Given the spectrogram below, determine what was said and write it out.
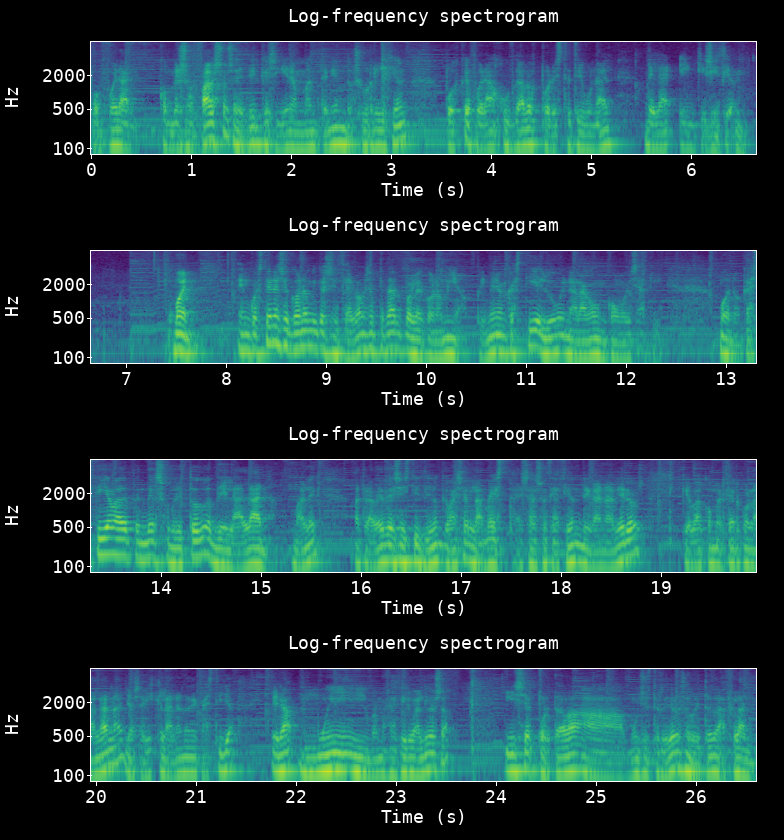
pues fueran conversos falsos, es decir, que siguieran manteniendo su religión, pues que fueran juzgados por este tribunal de la Inquisición. Bueno, en cuestiones económicas y sociales, vamos a empezar por la economía, primero en Castilla y luego en Aragón, como veis aquí. Bueno, Castilla va a depender sobre todo de la lana, ¿vale? A través de esa institución que va a ser la Mesta, esa asociación de ganaderos que va a comerciar con la lana. Ya sabéis que la lana de Castilla era muy, vamos a decir, valiosa y se exportaba a muchos territorios, sobre todo a Flandes,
